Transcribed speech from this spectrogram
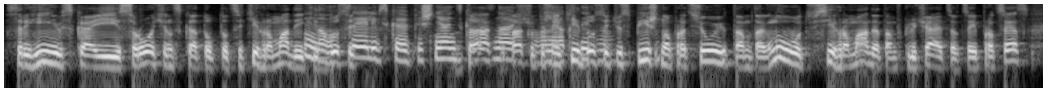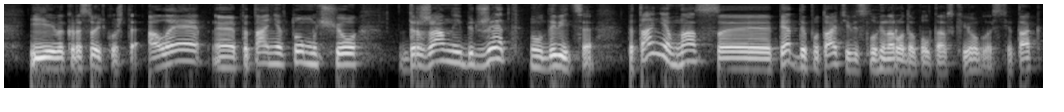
Сергіївська, і Сорочинська. Тобто це ті громади, які Ну, досить Пішнянська, я так, знаю, так, що вони які активно. досить успішно працюють. Там так ну от всі громади там включаються в цей процес і використовують кошти. Але е, питання в тому, що державний бюджет, ну дивіться, питання в нас е, 5 депутатів від Слуги народу Полтавської області, так.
